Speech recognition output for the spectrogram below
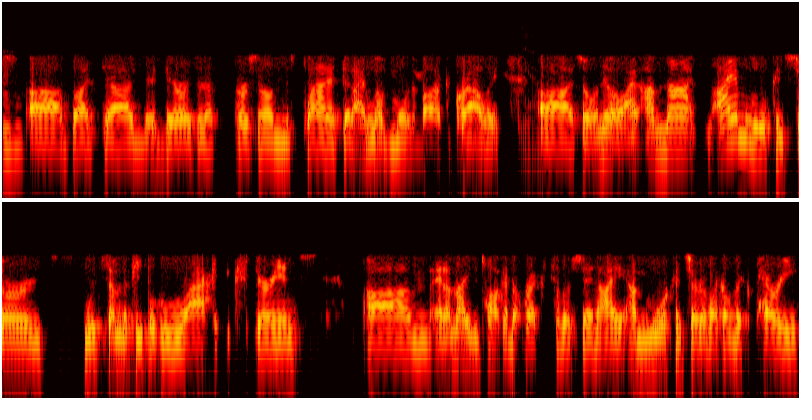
Mm-hmm. uh, but uh, there isn't a person on this planet that I love more than Monica Crowley. Uh, so no, I, I'm not. I am a little concerned with some of the people who lack experience. Um, and I'm not even talking about Rex Tillerson. I, I'm more concerned of like a Rick Perry.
